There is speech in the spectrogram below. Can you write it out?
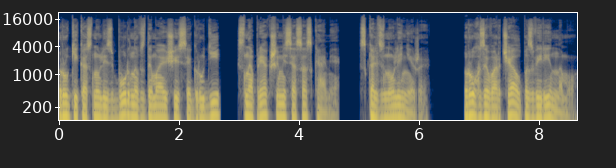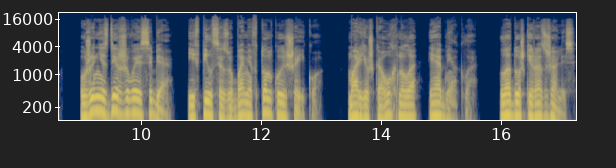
Руки коснулись бурно вздымающейся груди с напрягшимися сосками, скользнули ниже. Рух заворчал по-зверинному, уже не сдерживая себя, и впился зубами в тонкую шейку. Марьюшка охнула и обмякла. Ладошки разжались.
